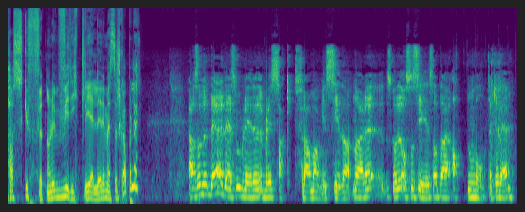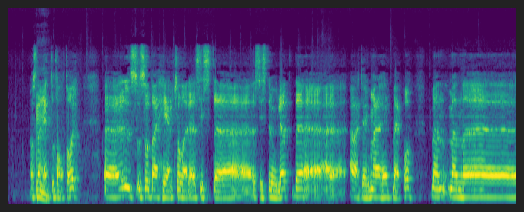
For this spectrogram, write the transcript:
har skuffet når det virkelig gjelder i mesterskap, eller? Altså, det- er det som blir, blir sagt fra manges side. Nå er det, skal det også sies at det er 18 måneder til VM. Altså det er ett og et halvt år. Eh, Så, det er helt sånn der siste, siste mulighet. Det jeg vet ikke om jeg er helt med på, men, men eh,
